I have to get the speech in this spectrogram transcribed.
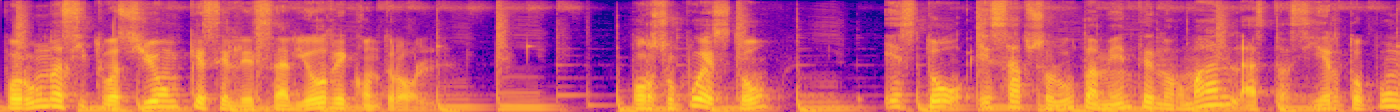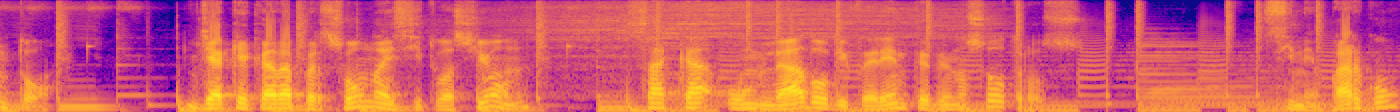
por una situación que se les salió de control. Por supuesto, esto es absolutamente normal hasta cierto punto, ya que cada persona y situación saca un lado diferente de nosotros. Sin embargo,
